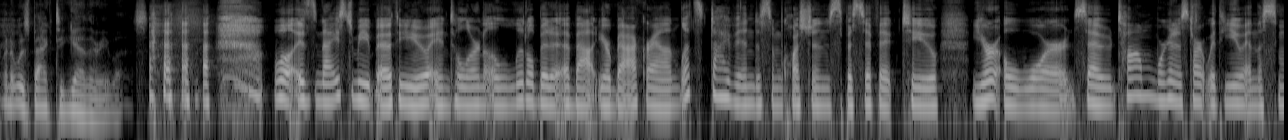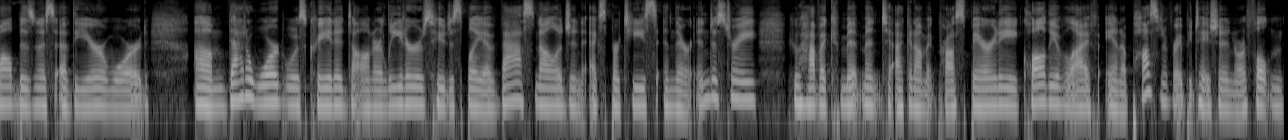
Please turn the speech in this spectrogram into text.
when it was back together, he was. well, it's nice to meet both of you and to learn a little bit about your background. Let's dive into some questions specific to your award. So, Tom, we're going to start with you and the Small Business of the Year award. Um, that award was created to honor leaders who display a vast knowledge and expertise in their industry, who have a commitment to economic prosperity, quality of life, and a positive reputation in North Fulton,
